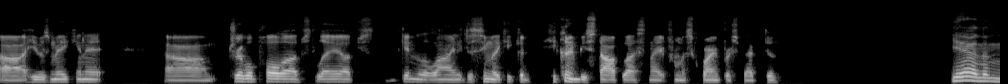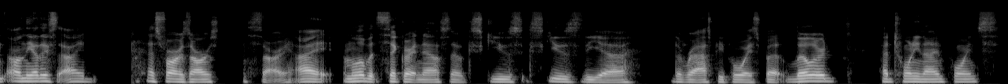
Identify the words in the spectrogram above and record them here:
uh, he was making it. Um, dribble pull ups, layups, getting to the line. It just seemed like he could he couldn't be stopped last night from a scoring perspective. Yeah, and then on the other side, as far as ours, sorry, I I'm a little bit sick right now, so excuse excuse the uh the raspy voice, but Lillard had 29 points,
